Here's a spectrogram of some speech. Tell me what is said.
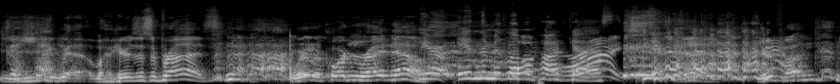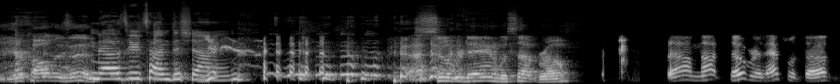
You- well, here's a surprise. We're recording right now. We are in the middle of a podcast. right. Your fun. Your call is in. Now's your time to shine. Sober Dan, what's up, bro? I'm not sober. That's what's up.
